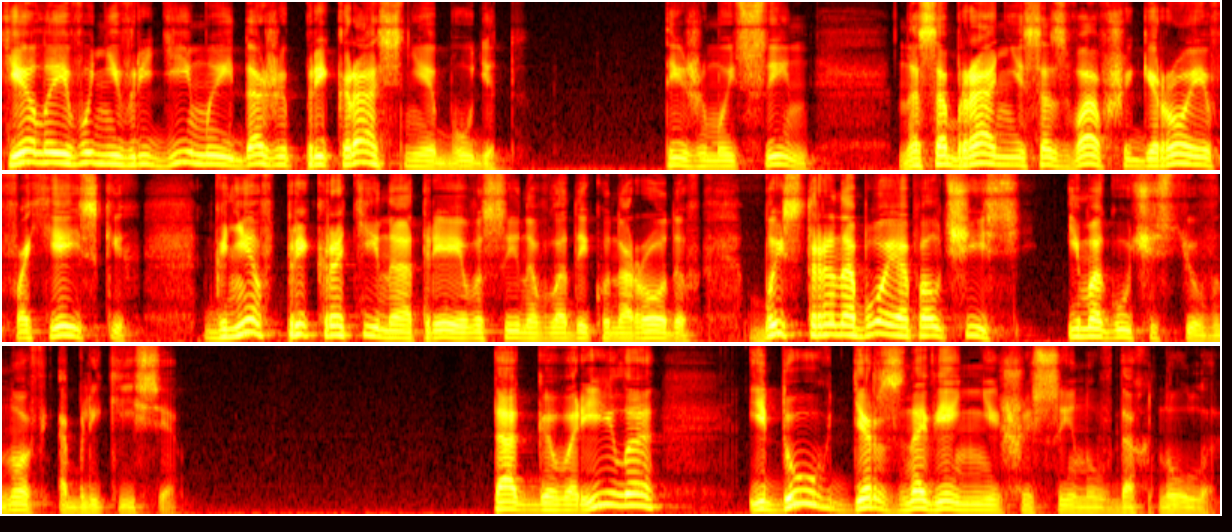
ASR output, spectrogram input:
тело его невредимое и даже прекраснее будет. Ты же, мой сын, на собрании созвавший героев фахейских, гнев прекрати на Атреева сына, владыку народов, быстро на бой ополчись и могучестью вновь облекися. Так говорила, и дух дерзновеннейший сыну вдохнула.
